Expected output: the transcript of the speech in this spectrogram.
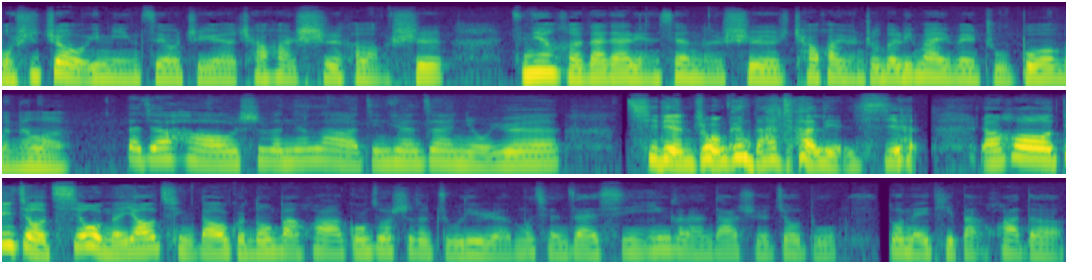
我是 Joe，一名自由职业的插画师和老师。今天和大家连线的是插画圆桌的另外一位主播 Vanilla。大家好，我是 Vanilla，今天在纽约七点钟跟大家连线。然后第九期我们邀请到滚动版画工作室的主理人，目前在西英格兰大学就读多媒体版画的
